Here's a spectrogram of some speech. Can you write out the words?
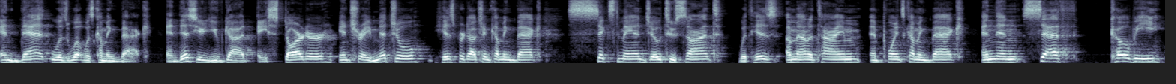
And that was what was coming back. And this year, you've got a starter in Tre Mitchell, his production coming back. Sixth man, Joe Toussaint, with his amount of time and points coming back. And then Seth, Kobe,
